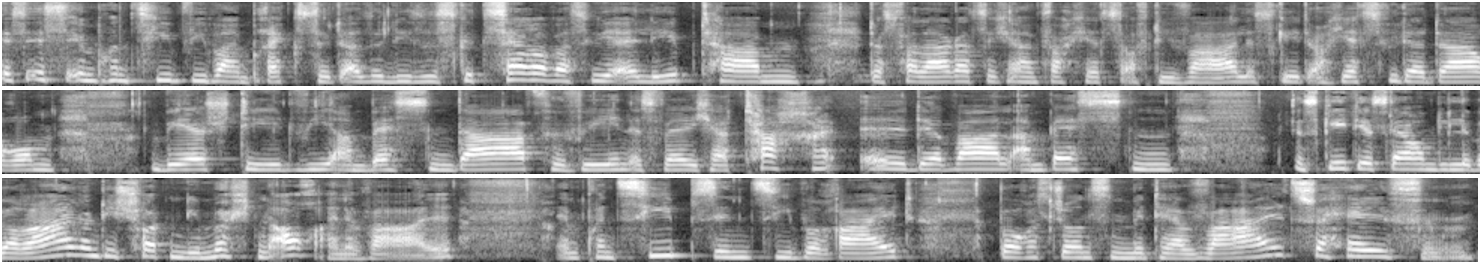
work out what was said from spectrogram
es ist im Prinzip wie beim Brexit. Also dieses Gezerre, was wir erlebt haben, das verlagert sich einfach jetzt auf die Wahl. Es geht auch jetzt wieder darum, wer steht wie am besten da, für wen ist welcher Tag äh, der Wahl am besten. Es geht jetzt darum, die Liberalen und die Schotten, die möchten auch eine Wahl. Im Prinzip sind sie bereit, Boris Johnson mit der Wahl zu helfen.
